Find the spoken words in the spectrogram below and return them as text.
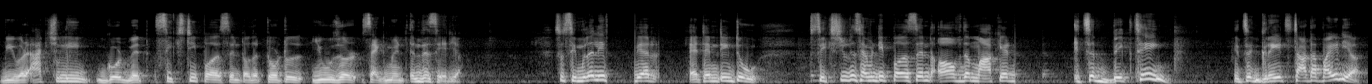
We were actually good with 60% of the total user segment in this area. So similarly, we are attempting to 60 to 70% of the market. It's a big thing. It's a great startup idea.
